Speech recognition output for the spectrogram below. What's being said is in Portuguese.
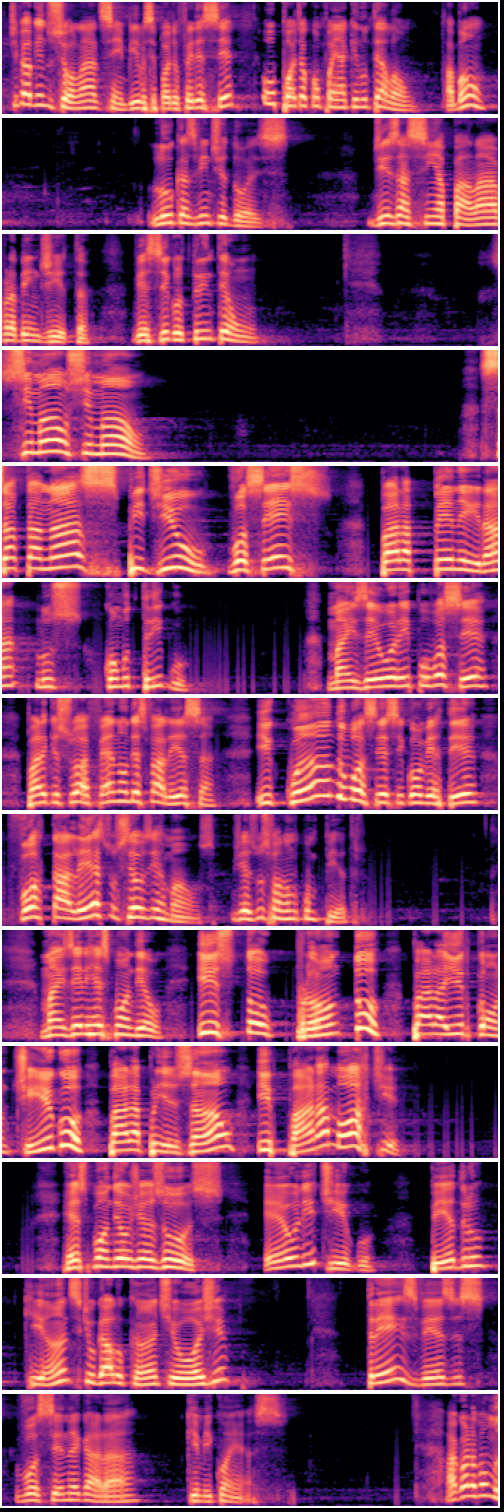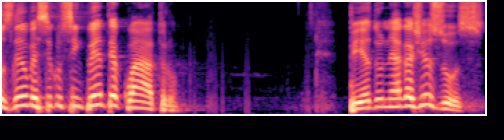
Se tiver alguém do seu lado sem Bíblia, você pode oferecer ou pode acompanhar aqui no telão, tá bom? Lucas 22. Diz assim a palavra bendita, versículo 31. Simão, Simão, Satanás pediu vocês para peneirá-los como trigo. Mas eu orei por você, para que sua fé não desfaleça. E quando você se converter, fortaleça os seus irmãos. Jesus falando com Pedro. Mas ele respondeu: Estou pronto para ir contigo para a prisão e para a morte. Respondeu Jesus: Eu lhe digo, Pedro, que antes que o galo cante hoje, três vezes você negará que me conhece. Agora vamos ler o versículo 54. Pedro nega Jesus.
